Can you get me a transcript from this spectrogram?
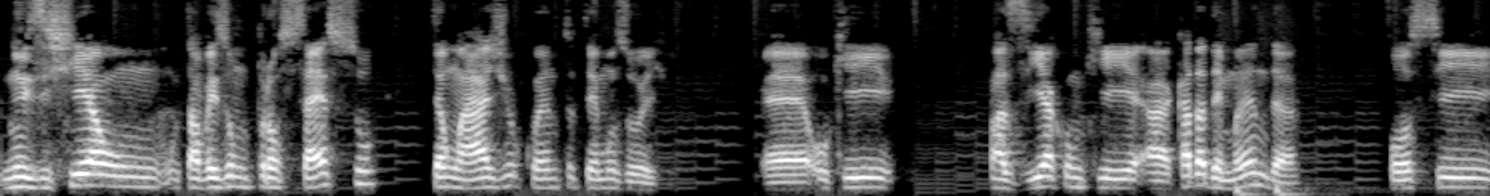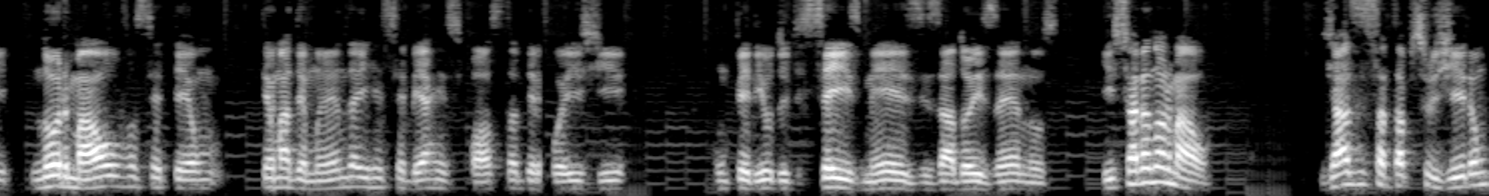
não existia um talvez um processo tão ágil quanto temos hoje. É, o que fazia com que a cada demanda fosse normal você ter, um, ter uma demanda e receber a resposta depois de um período de seis meses a dois anos. Isso era normal. Já as startups surgiram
